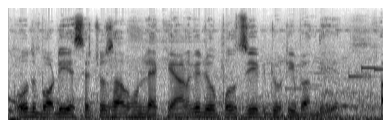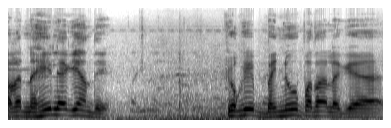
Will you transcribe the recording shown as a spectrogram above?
ਉਹਦੀ ਬੋਡੀ ਐਸਐਚਓ ਸਾਹਿਬ ਹੁਣ ਲੈ ਕੇ ਆਣਗੇ ਜੋ ਪੁਲਿਸ ਦੀ ਇੱਕ ਡਿਊਟੀ ਬਣਦੀ ਹੈ। ਅਗਰ ਨਹੀਂ ਲੈ ਕੇ ਆਂਦੇ ਕਿਉਂਕਿ ਮੈਨੂੰ ਪਤਾ ਲੱਗਿਆ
